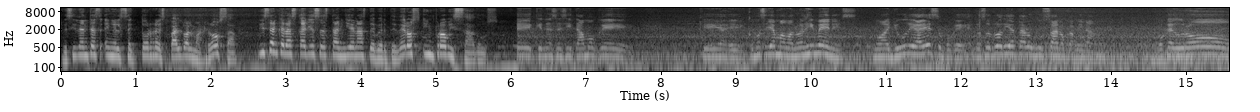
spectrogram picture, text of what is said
Residentes en el sector Respaldo Almarrosa dicen que las calles están llenas de vertederos improvisados. Eh, que necesitamos que, que eh, ¿cómo se llama? Manuel Jiménez nos ayude a eso, porque los otros días están los gusanos caminando, porque duró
